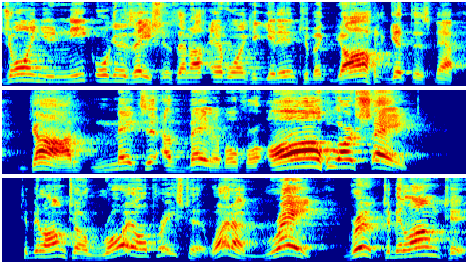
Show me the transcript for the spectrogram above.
join unique organizations that not everyone can get into, but God, get this now, God makes it available for all who are saved to belong to a royal priesthood. What a great group to belong to.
